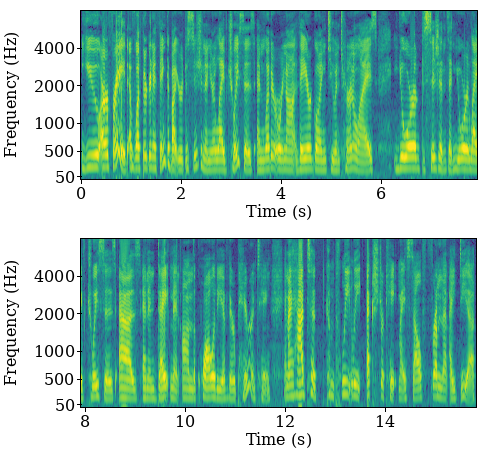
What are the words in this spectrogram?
you are afraid of what they're going to think about your decision and your life choices and whether or not they are going to internalize your decisions and your life choices as an indictment on the quality of their parenting. And I had to completely extricate myself from that idea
